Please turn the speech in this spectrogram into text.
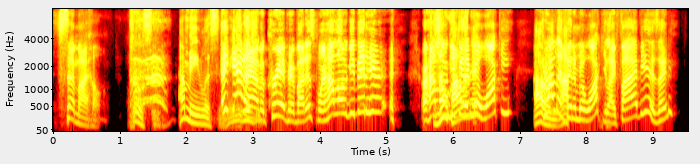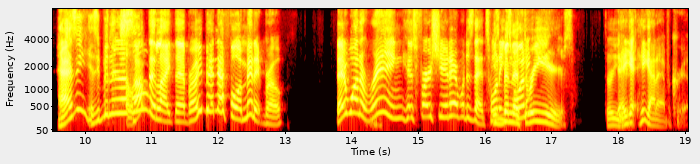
Semi home. We'll see. I mean, listen. He got to have a crib here by this point. How long he been here? Or how Jrue long he been in Milwaukee? I Jrue don't know. been in Milwaukee like five years, ain't he? Has he? Has he been there that long? Something like that, bro. He been there for a minute, bro. They won a ring his first year there. What is that? He's Twenty been there three years. Three Yeah, he got, he got to have a crib.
